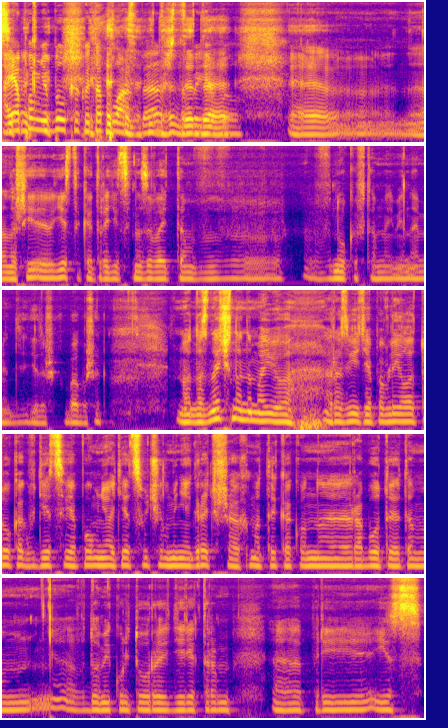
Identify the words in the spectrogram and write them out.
А я помню, был какой-то план, да, чтобы я был. Э, есть такая традиция называть там внуков там именами дедушек, бабушек. Но однозначно на мое развитие повлияло то, как в детстве, я помню, отец учил меня играть в шахматы, как он, э, работая там в Доме культуры директором э, при, из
